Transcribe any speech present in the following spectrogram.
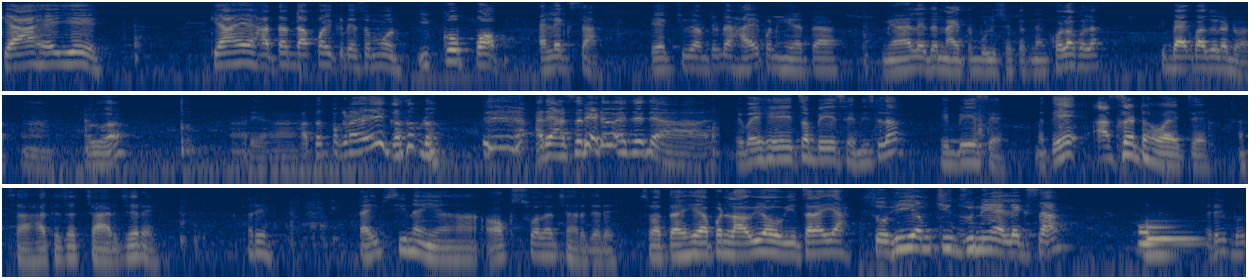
क्या है ये? क्या है हातात दाखवा इकडे समोर. इको पॉप अलेक्सा हे ॲक्च्युली आमच्याकडे आहे पण हे आता मिळालं तर नाही तर बोलू शकत नाही. खोला खोला. ती बॅग बाजूला ठेवा. हां हळू हा. अरे हा हातात पकडा. ए कसं पडव अरे असं रे ठेवायचं त्या. हे बाई हे याचं बेस आहे दिसलं? हे बेस आहे. मग ते असं ठेवायचंय. अच्छा हा त्याचा चार्जर आहे. अरे टाईप सी नाही हा ऑक्सवाला चार्जर आहे. सो आता हे आपण लावूया हवी चला या. सो ही आमची जुनी अलेक्सा अरे बघ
